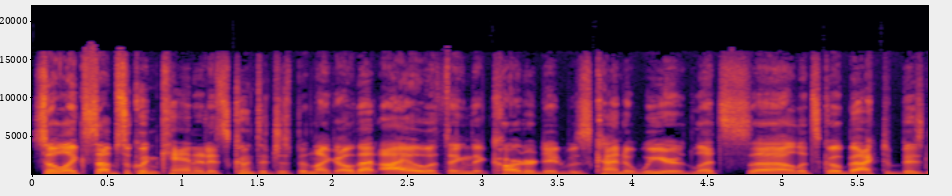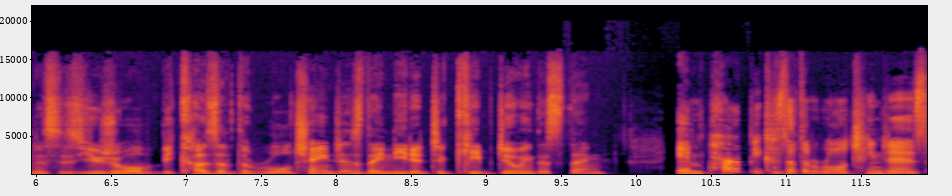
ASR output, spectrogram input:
So like subsequent candidates couldn't have just been like, "Oh, that Iowa thing that Carter did was kind of weird. Let's uh, let's go back to business as usual." Because of the rule changes, they needed to keep doing this thing. In part because of the rule changes,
